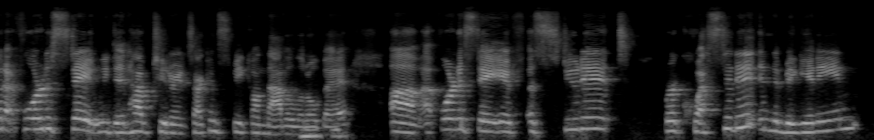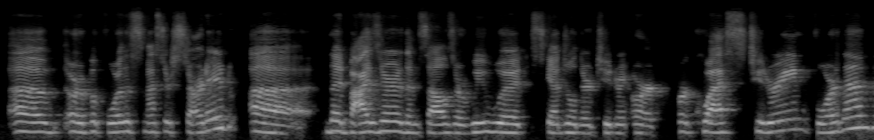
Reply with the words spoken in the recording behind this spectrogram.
But at Florida State, we did have tutoring, so I can speak on that a little Mhm. bit. Um, at Florida State, if a student requested it in the beginning of or before the semester started, uh, the advisor themselves or we would schedule their tutoring or request tutoring for them.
